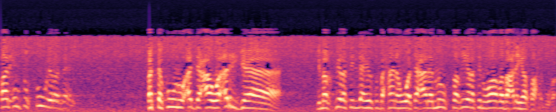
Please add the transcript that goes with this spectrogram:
قال إن تصور ذلك. قد تكون أدعى وأرجى لمغفرة الله سبحانه وتعالى من صغيرة واظب عليها صاحبها.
